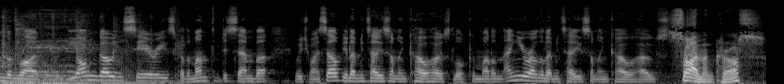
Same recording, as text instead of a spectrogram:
the latest edition of Rerun the Rivalry, the ongoing series for the month of December, which myself, you let me tell you something, co-host Lorcan Mullen, and your other let me tell you something, co-host Simon Cross.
